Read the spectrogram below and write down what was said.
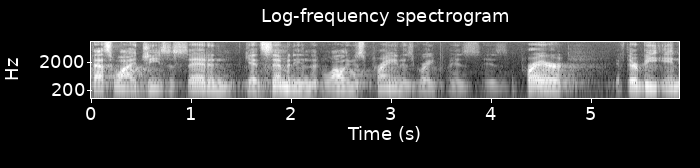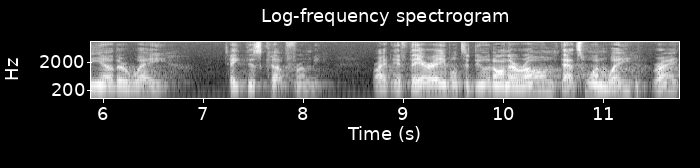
That's why Jesus said in Gethsemane, while he was praying his great his, his prayer, if there be any other way, take this cup from me, right? If they are able to do it on their own, that's one way, right?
